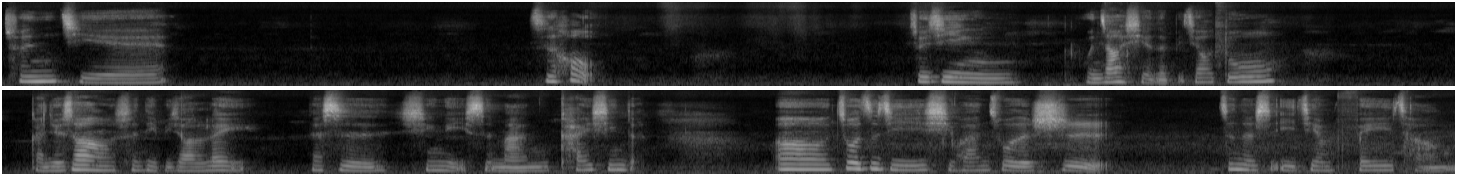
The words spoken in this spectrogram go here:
春节之后，最近文章写的比较多，感觉上身体比较累，但是心里是蛮开心的。嗯，做自己喜欢做的事。真的是一件非常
